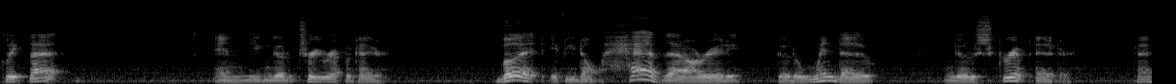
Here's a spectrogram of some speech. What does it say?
Click that and you can go to tree replicator. But if you don't have that already, go to window and go to script editor. Okay.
